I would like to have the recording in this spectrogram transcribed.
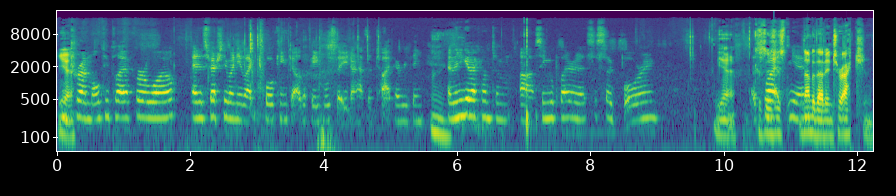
you try multiplayer for a while, and especially when you're like talking to other people, so you don't have to type everything, Mm. and then you get back onto uh, single player, and it's just so boring. yeah, because there's just yeah. none of that interaction.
